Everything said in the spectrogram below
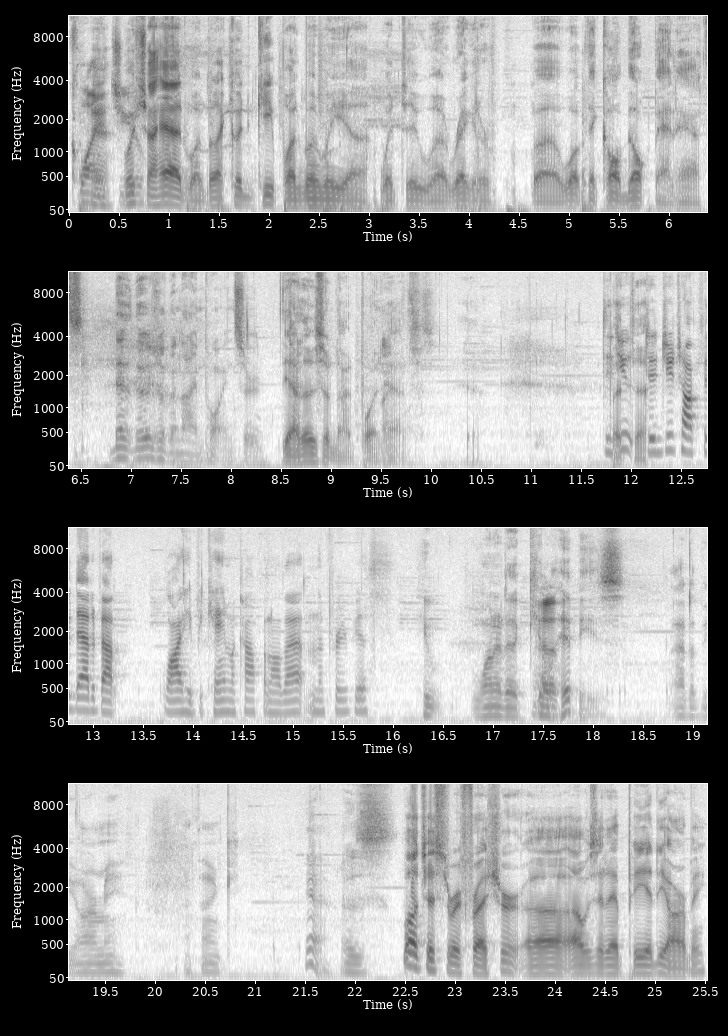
Quiet Yeah, you. Wish I had one, but I couldn't keep one when we uh, went to uh, regular, uh, what they call milkman hats. Th- those are the nine points, or Yeah, those are nine point nine hats. points. Did But, you uh, did you talk to Dad about why he became a cop and all that in the previous? He wanted to kill hippies. out of the army, I think. Yeah, it was. Well, just a refresher. Uh, I was an MP in the Army,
